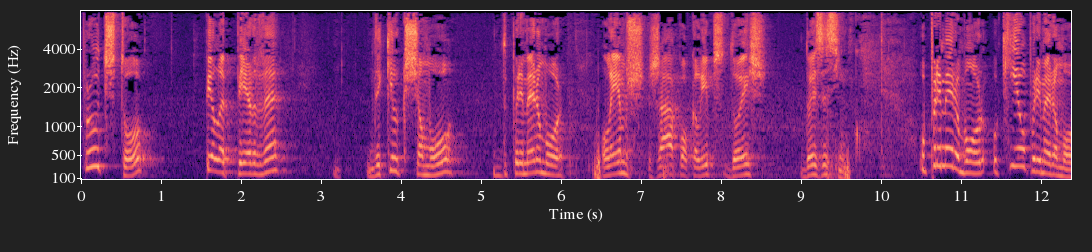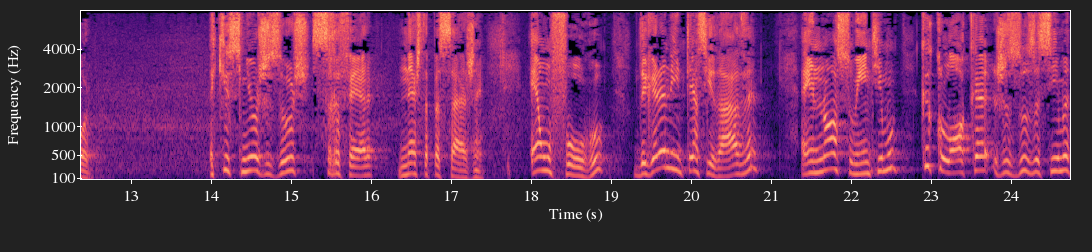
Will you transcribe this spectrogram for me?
protestou pela perda daquilo que chamou de primeiro amor. Lemos já Apocalipse 2, 2 a 5. O primeiro amor, o que é o primeiro amor? A que o Senhor Jesus se refere nesta passagem. É um fogo de grande intensidade em nosso íntimo que coloca Jesus acima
